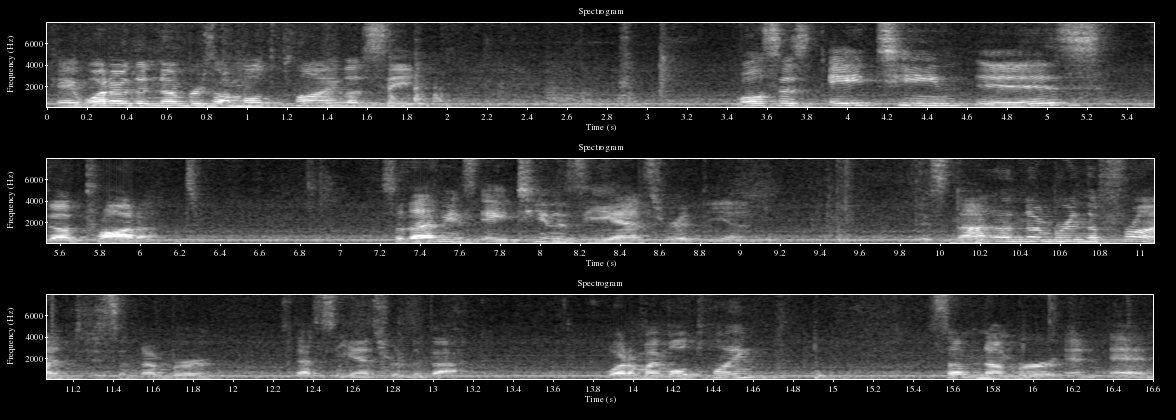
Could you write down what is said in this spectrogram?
Okay, what are the numbers I'm multiplying? Let's see. Well, it says 18 is the product. So that means 18 is the answer at the end. It's not a number in the front, it's a number that's the answer in the back. What am I multiplying? Some number and n.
